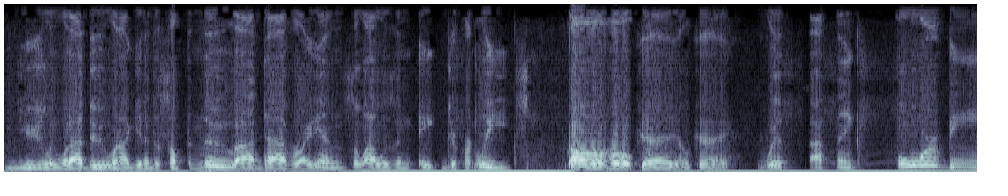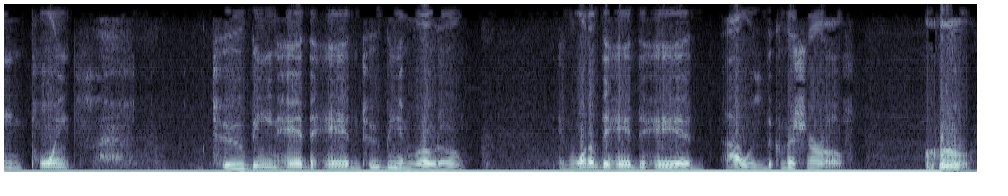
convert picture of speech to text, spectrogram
usually what I do when I get into something new, I dive right in. So I was in eight different leagues, Oh, okay, okay. with I think four being points, two being head-to-head, and two being roto. And one of the head-to-head, I was the commissioner of. Mm-hmm.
